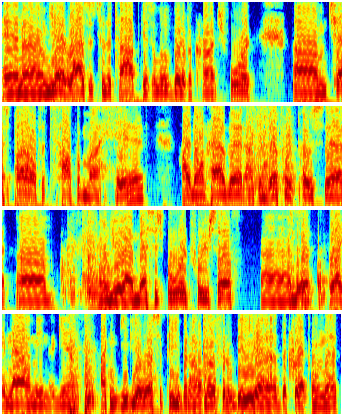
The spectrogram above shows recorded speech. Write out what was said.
And um, yeah, it rises to the top, gives a little bit of a crunch for it. Um, chess pie off the top of my head, I don't have that. I can definitely post that um, on your uh, message board for yourself. Um, but right now, I mean, again, I can give you a recipe, but I don't know if it'll be uh, the correct one that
